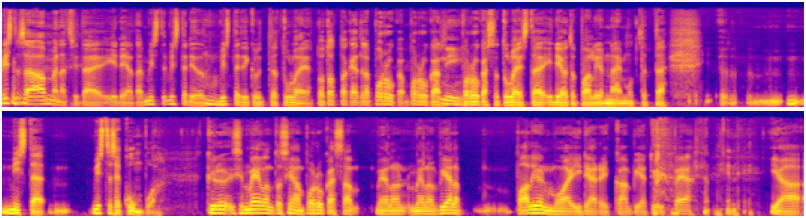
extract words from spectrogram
Mistä sä ammennat sitä ideaa tai mistä, mistä, niitä, mistä niitä tulee? No totta kai poruka, poruka, niin. porukassa tulee sitä ideoita paljon näin, mutta että mistä, mistä se kumpuaa? Kyllä se meillä on tosiaan porukassa, meillä on, meillä on vielä paljon mua idearikkaampia tyyppejä. niin, niin. Ja,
